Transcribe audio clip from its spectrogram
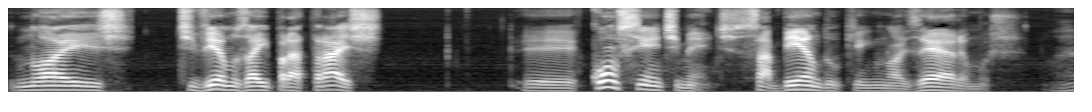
nós tivemos aí para trás é, conscientemente, sabendo quem nós éramos. Né?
